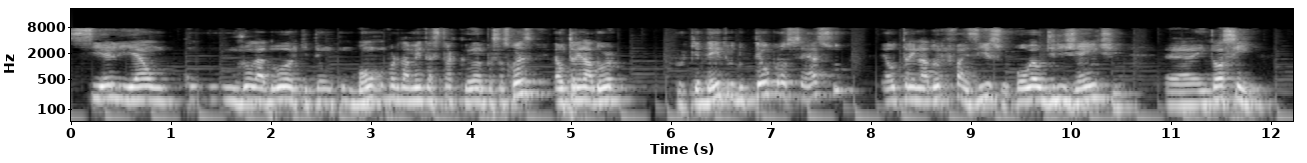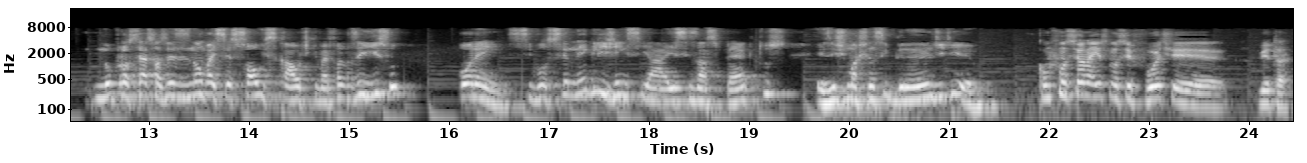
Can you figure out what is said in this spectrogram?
se ele é um, um jogador que tem um, um bom comportamento extra-campo, essas coisas, é o treinador. Porque dentro do teu processo é o treinador que faz isso, ou é o dirigente. É, então, assim, no processo às vezes não vai ser só o scout que vai fazer isso, porém, se você negligenciar esses aspectos, existe uma chance grande de erro. Como funciona isso no Cifute, Vitor?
